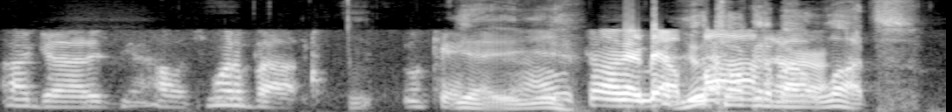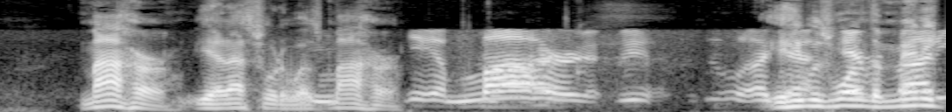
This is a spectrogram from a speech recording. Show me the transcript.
I got it. Dallas. What about it? Okay. Yeah, yeah. I was talking about You're talking about Lutz. Maher. Yeah, that's what it was. Maher. Yeah, Maher. like, he was one of the many everybody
